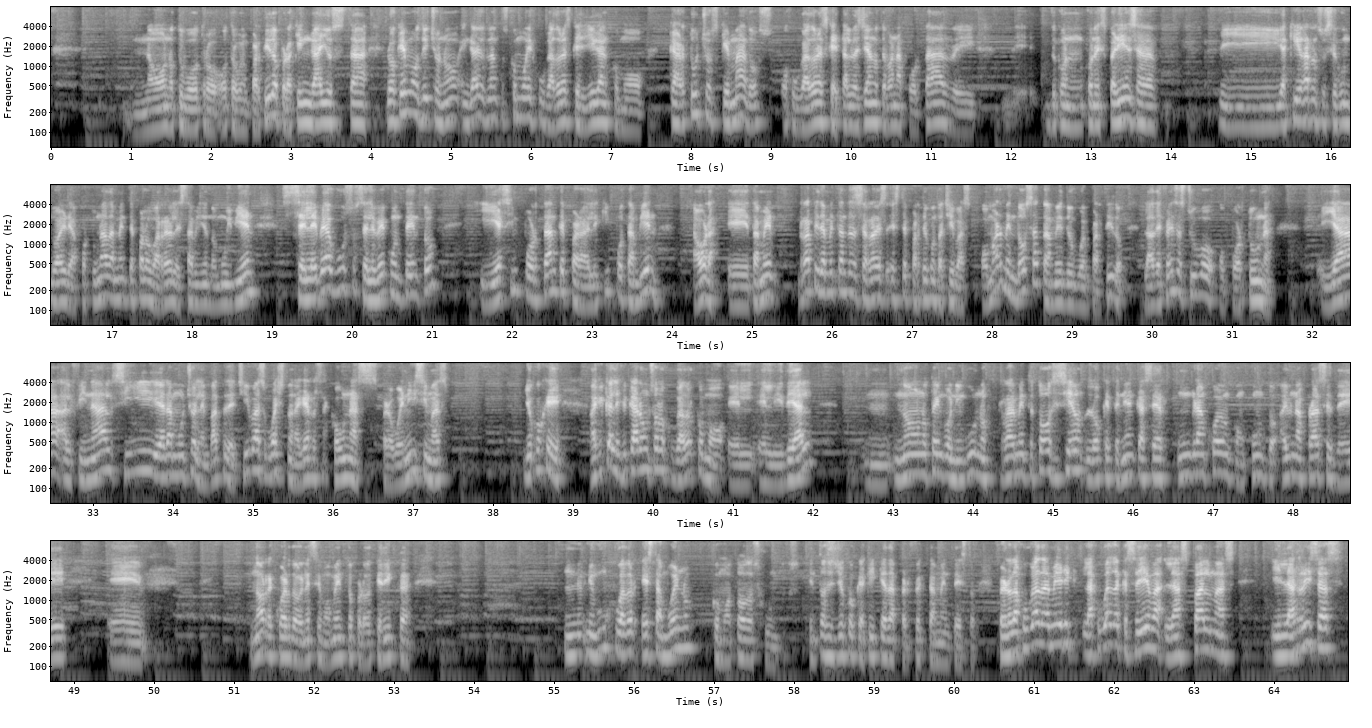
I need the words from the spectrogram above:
no, no tuvo otro, otro buen partido, pero aquí en Gallos está lo que hemos dicho, ¿no? En Gallos Blancos, como hay jugadores que llegan como cartuchos quemados o jugadores que tal vez ya no te van a aportar con, con, experiencia y aquí agarran su segundo aire. Afortunadamente, Pablo Barrera le está viniendo muy bien, se le ve a gusto, se le ve contento y es importante para el equipo también. Ahora, eh, también rápidamente antes de cerrar este partido contra Chivas, Omar Mendoza también dio un buen partido. La defensa estuvo oportuna. Ya al final sí era mucho el embate de Chivas. Washington Aguirre sacó unas, pero buenísimas. Yo creo que hay que calificar a un solo jugador como el, ideal. Mm, no, no tengo ninguno. Realmente todos hicieron lo que tenían que hacer. Un gran juego en conjunto. Hay una frase de... Eh, no recuerdo en ese momento, pero que dicta, ningún jugador es tan bueno como todos juntos. Entonces yo creo que aquí queda perfectamente esto. Pero la jugada, América, la jugada que se lleva las palmas y las risas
